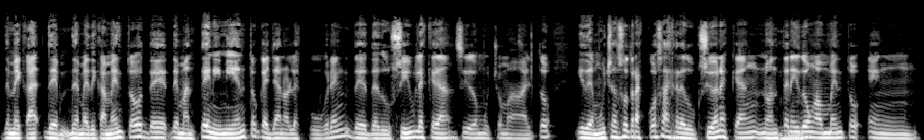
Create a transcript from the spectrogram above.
de, meca- de, de medicamentos de, de mantenimiento que ya no les cubren, de deducibles que han sido mucho más altos y de muchas otras cosas, reducciones que han, no han tenido un aumento en,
